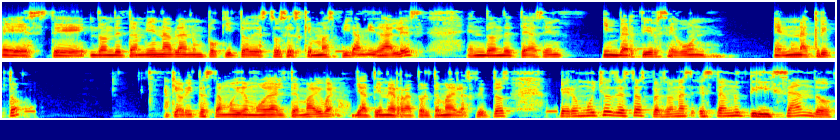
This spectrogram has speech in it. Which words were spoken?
este, donde también hablan un poquito de estos esquemas piramidales, en donde te hacen invertir según en una cripto, que ahorita está muy de moda el tema, y bueno, ya tiene rato el tema de las criptos, pero muchas de estas personas están utilizando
